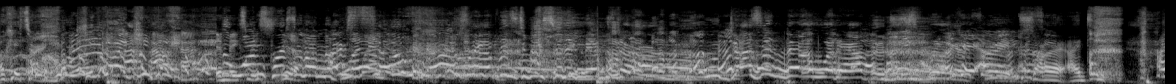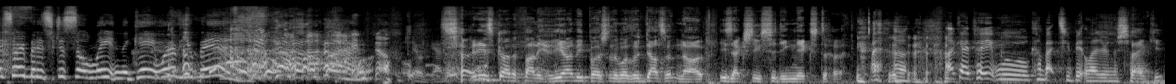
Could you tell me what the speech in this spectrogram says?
Okay, sorry. keep going, keep going. It The makes one me person on the planet who happens to be sitting next to her who doesn't know what happened. It's brilliant. Okay, all sorry. I'm sorry. I did. I'm sorry, but it's just so late in the game. Where have you been? I know. So it is kind of funny. The only person in the world who doesn't know is actually sitting next to her. Okay, Pete, we'll come back to you a bit later in the show. Thank you.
